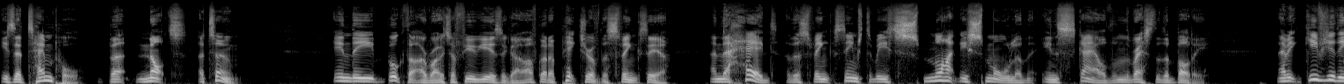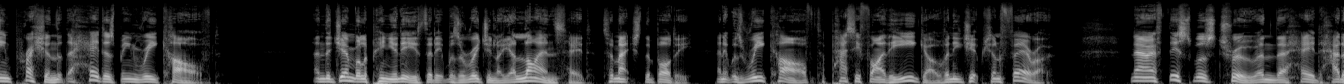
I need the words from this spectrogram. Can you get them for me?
is a temple, but not a tomb. In the book that I wrote a few years ago, I've got a picture of the Sphinx here, and the head of the Sphinx seems to be slightly smaller in scale than the rest of the body. Now, it gives you the impression that the head has been recarved. And the general opinion is that it was originally a lion's head to match the body, and it was recarved to pacify the ego of an Egyptian pharaoh. Now, if this was true and the head had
